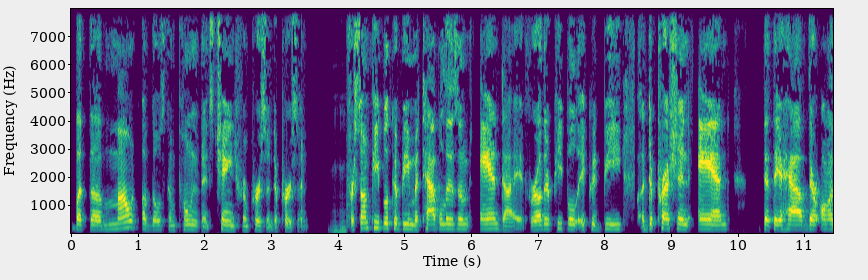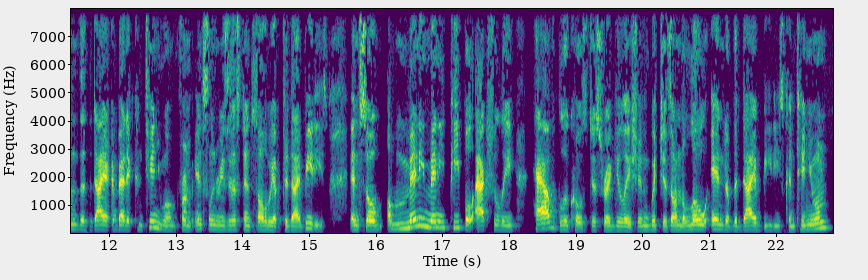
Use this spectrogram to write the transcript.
but the amount of those components change from person to person. Mm-hmm. For some people, it could be metabolism and diet. For other people, it could be a depression and that they have, they're on the diabetic continuum from insulin resistance all the way up to diabetes. And so uh, many, many people actually have glucose dysregulation, which is on the low end of the diabetes continuum.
